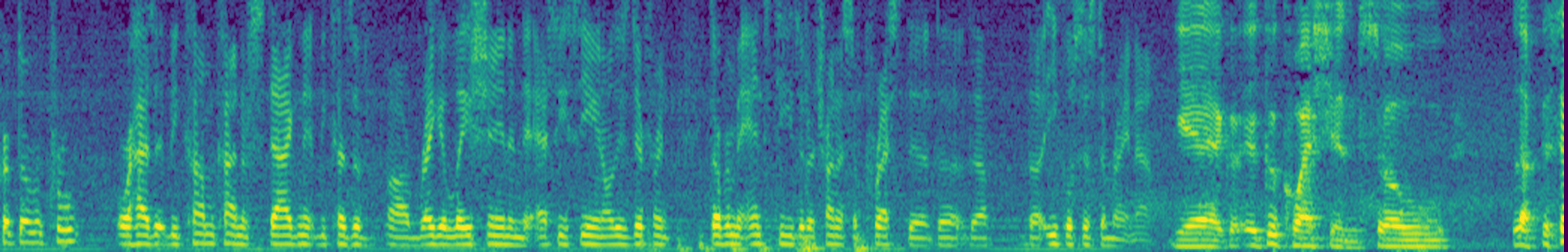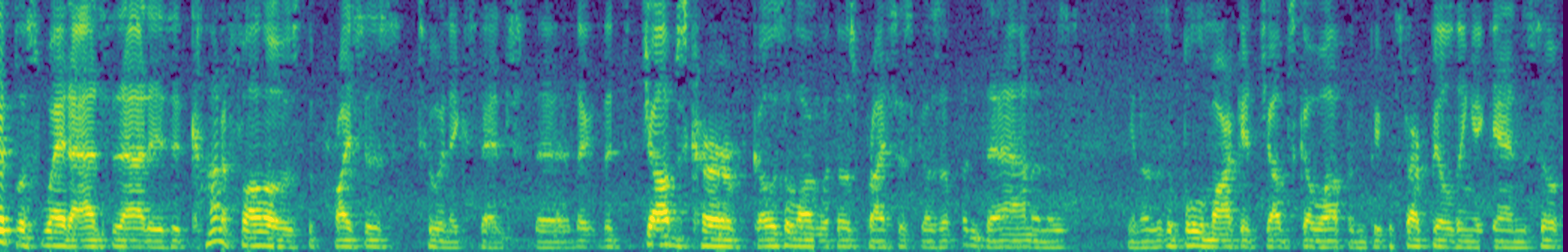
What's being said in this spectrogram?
Crypto Recruit, or has it become kind of stagnant because of uh, regulation and the SEC and all these different government entities that are trying to suppress the the, the, the ecosystem right now? Yeah, good question. So. Look, the simplest way to answer that is it kind of follows the prices to an extent. The, the the jobs curve goes along with those prices, goes up and down, and as you know, there's a bull market, jobs go up, and people start building again. So,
